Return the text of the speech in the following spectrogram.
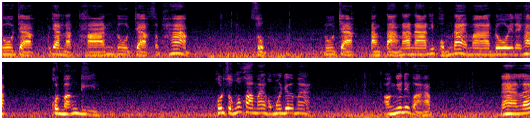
ดูจากพยานหลักฐานดูจากสภาพศพดูจากต่างๆ นานาที่ผมได้มาโดยนะครับ คนหวังดี คนส่งข้อความมาผมก็เยอะมาก เอางี้ดีกว่าครับนะและ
